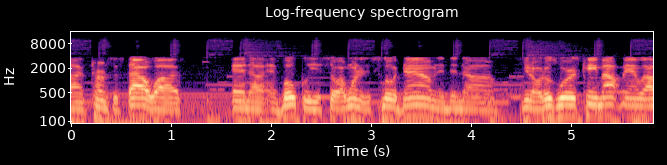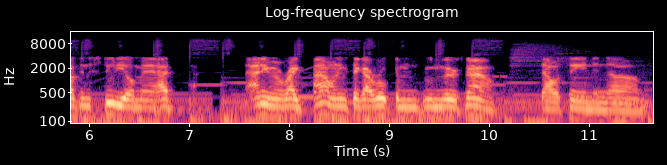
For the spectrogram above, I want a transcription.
in terms of style wise and uh, and vocally. So I wanted to slow it down. And then, uh, you know, those words came out, man. While I was in the studio, man. I, I didn't even write. I don't even think I wrote them, them lyrics down that I was saying in um,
